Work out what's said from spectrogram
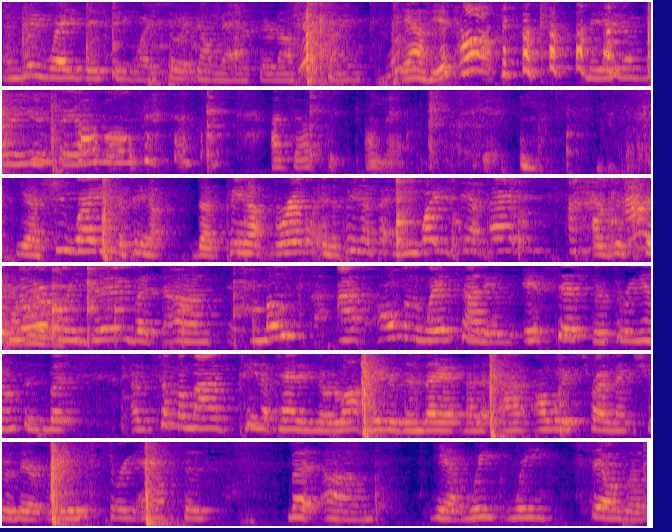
And we weighed this anyway, so it don't matter if they're not the same. Yeah, it's hot. Maybe don't burn yourself. I dropped it on that. Yeah, she weighs the peanut, the peanut brittle and the peanut. You weigh the peanut patties or just I peanut brittle? normally do, but um, most I, on the website it, it says they're three ounces, but some of my peanut patties are a lot bigger than that. But I always try to make sure they're at least three ounces. But um, yeah, we, we sell the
